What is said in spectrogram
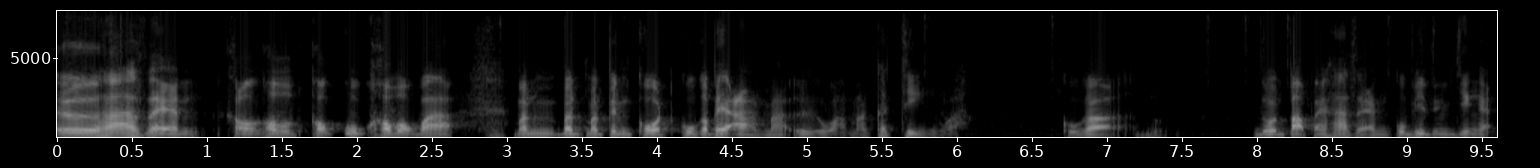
เออห้าแสนเขาเขาเขากูเขาบอกว่า มันมันมันเป็นกฎกูก็ไปอ่านมาเออว่ะมันก็จริงว่ะ กูก็โดนปรับไปห้าแสนกูผิดจริงๆอะ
